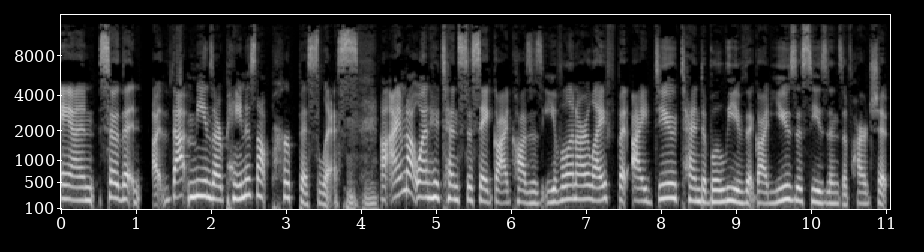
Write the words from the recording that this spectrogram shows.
And so that uh, that means our pain is not purposeless. Uh, I'm not one who tends to say God causes evil in our life, but I do tend to believe that God uses seasons of hardship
